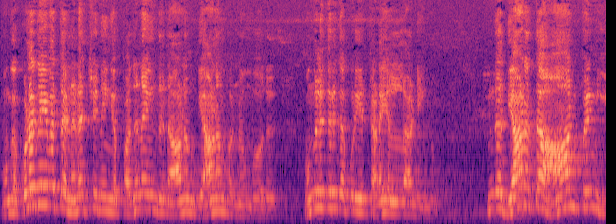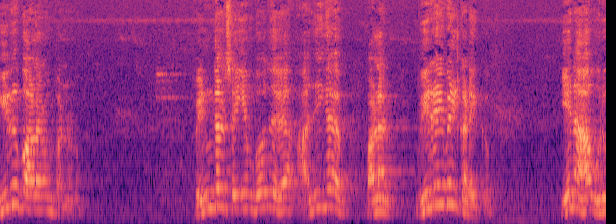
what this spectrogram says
உங்க குலதெய்வத்தை நினைச்சு நீங்க பதினைந்து நாளும் தியானம் பண்ணும்போது உங்களுக்கு இருக்கக்கூடிய தடையெல்லாம் நீங்கும். இந்த தியானத்தை ஆண் பெண் இரு பாலனும் பண்ணணும். பெண்கள் செய்யும்போது அதிக பலன் விரைவில் கிடைக்கும். ஏன்னா ஒரு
